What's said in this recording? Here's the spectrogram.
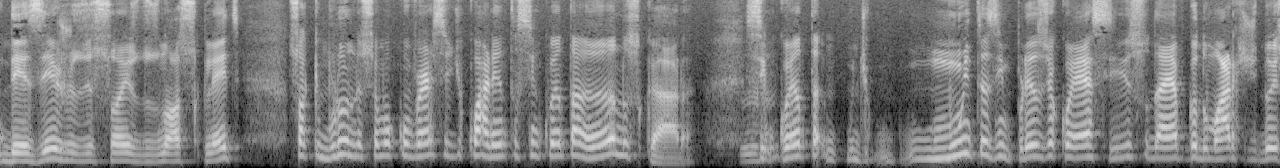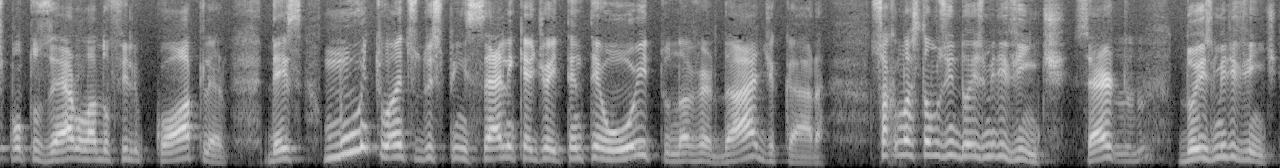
desejos e sonhos dos nossos clientes. Só que, Bruno, isso é uma conversa de 40, 50 anos, cara. 50, de- muitas empresas já conhecem isso da época do marketing 2.0, lá do Philip Kotler, desde muito antes do Spin Selling, que é de 88, na verdade, cara. Só que nós estamos em 2020, certo? 2020.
